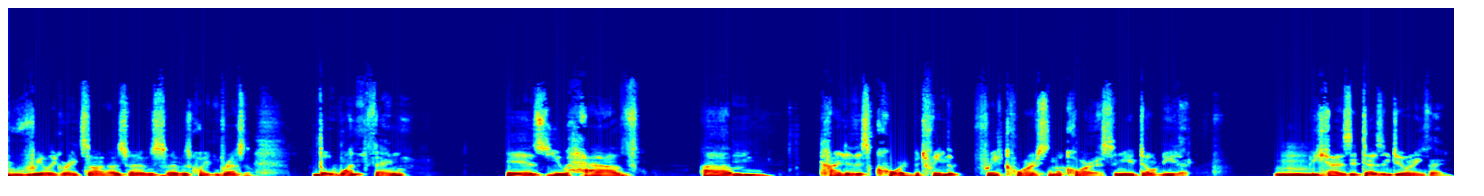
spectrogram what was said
a really great song. I was I was I was quite impressed. The one thing is you have um kind of this chord between the pre-chorus and the chorus, and you don't need it Mm. because it doesn't do anything.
